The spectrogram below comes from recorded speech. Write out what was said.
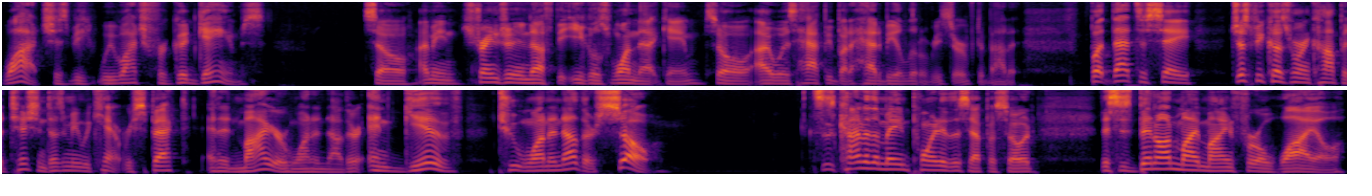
watch is we watch for good games. So, I mean, strangely enough, the Eagles won that game. So I was happy, but I had to be a little reserved about it. But that to say, just because we're in competition doesn't mean we can't respect and admire one another and give to one another. So, this is kind of the main point of this episode. This has been on my mind for a while,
